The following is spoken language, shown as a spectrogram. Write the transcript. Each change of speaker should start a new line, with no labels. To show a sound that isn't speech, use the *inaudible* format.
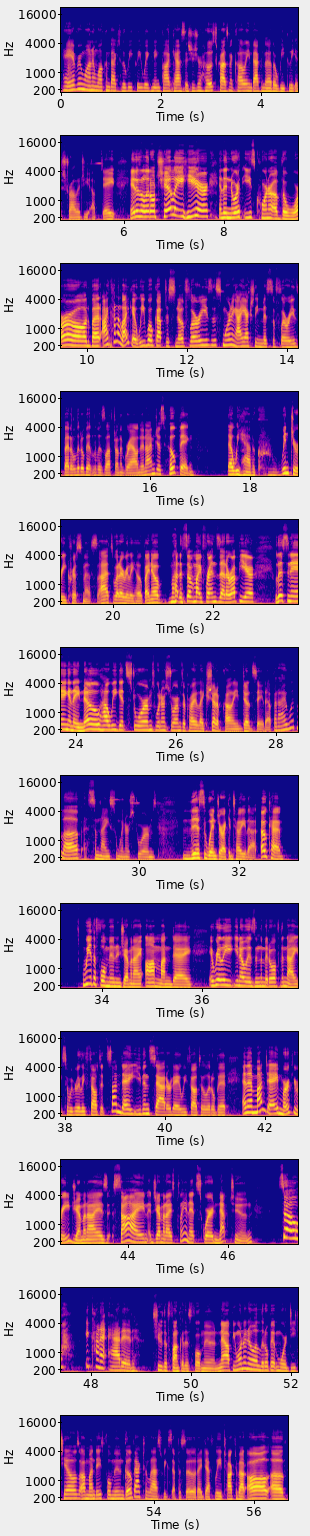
Hey everyone, and welcome back to the Weekly Awakening Podcast. This is your host, Cosmic Colleen, back with another weekly astrology update. It is a little chilly here in the northeast corner of the world, but I kind of like it. We woke up to snow flurries this morning. I actually missed the flurries, but a little bit was left on the ground, and I'm just hoping that we have a wintry Christmas. That's what I really hope. I know *laughs* some of my friends that are up here listening and they know how we get storms, winter storms, are probably like, shut up, Colleen, don't say that. But I would love some nice winter storms this winter, I can tell you that. Okay. We had the full moon in Gemini on Monday. It really, you know, is in the middle of the night, so we really felt it Sunday, even Saturday, we felt it a little bit. And then Monday, Mercury, Gemini's sign, Gemini's planet, squared Neptune. So it kind of added to the funk of this full moon. Now, if you want to know a little bit more details on Monday's full moon, go back to last week's episode. I definitely talked about all of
